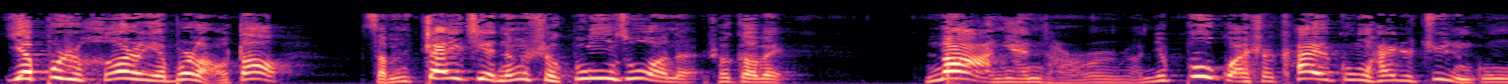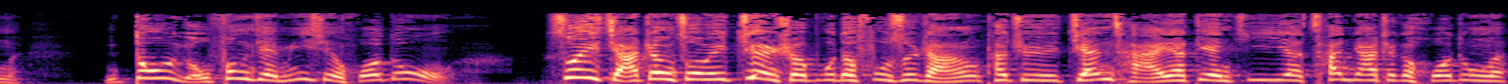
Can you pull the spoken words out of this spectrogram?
也不是和尚，也不是老道，怎么斋戒能是工作呢？说各位，那年头你不管是开工还是竣工啊，你都有封建迷信活动啊。所以贾政作为建设部的副司长，他去剪彩呀、奠基呀，参加这个活动啊，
